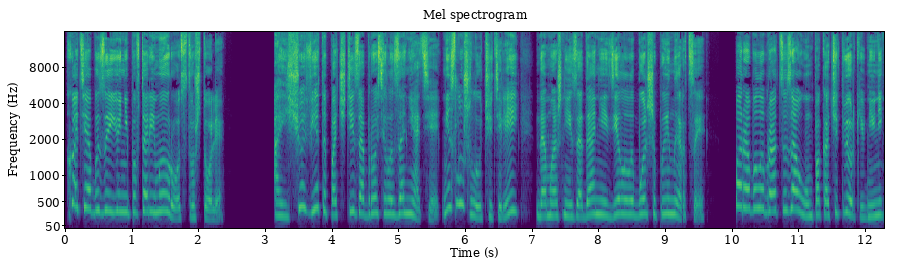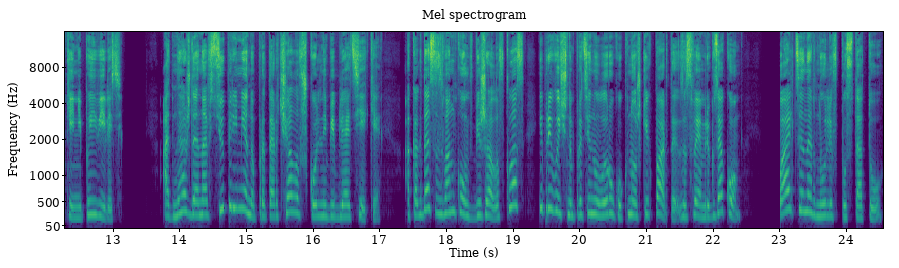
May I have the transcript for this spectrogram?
хотя бы за ее неповторимое уродство, что ли. А еще Вета почти забросила занятия, не слушала учителей, домашние задания делала больше по инерции. Пора было браться за ум, пока четверки в дневнике не появились. Однажды она всю перемену проторчала в школьной библиотеке, а когда со звонком вбежала в класс и привычно протянула руку к ножке парты за своим рюкзаком, пальцы нырнули в пустоту.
